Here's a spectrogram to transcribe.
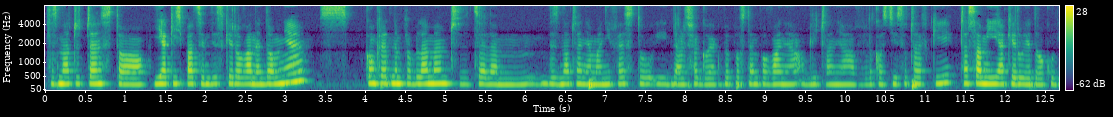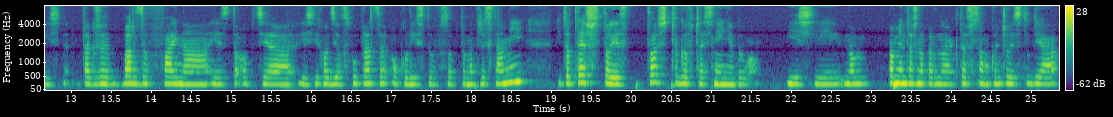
To znaczy często jakiś pacjent jest skierowany do mnie z konkretnym problemem czy celem wyznaczenia manifestu i dalszego jakby postępowania, obliczania wielkości soczewki. Czasami ja kieruję do okulisty. Także bardzo fajna jest to opcja, jeśli chodzi o współpracę okulistów z optometrystami. I to też to jest coś, czego wcześniej nie było. Jeśli, no, pamiętasz na pewno, jak też sam kończyły studia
